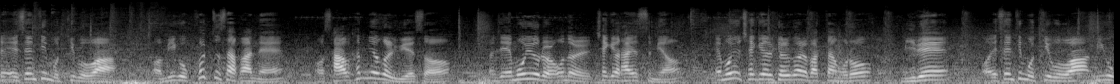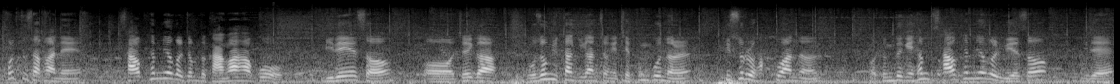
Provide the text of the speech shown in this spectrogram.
S&T 모티브와 어, 미국 콜트사 간의 어, 사업 협력을 위해서 현재 MOU를 오늘 체결하였으며 MOU 체결 결과를 바탕으로 미래 어, S&T 모티브와 미국 콜트사 간의 사업 협력을 좀 더 강화하고 미래에서 어, 저희가 고속유탄 기관총의 제품군을 기술을 확보하는 어, 등등의 협- 사업 협력을 위해서 이제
